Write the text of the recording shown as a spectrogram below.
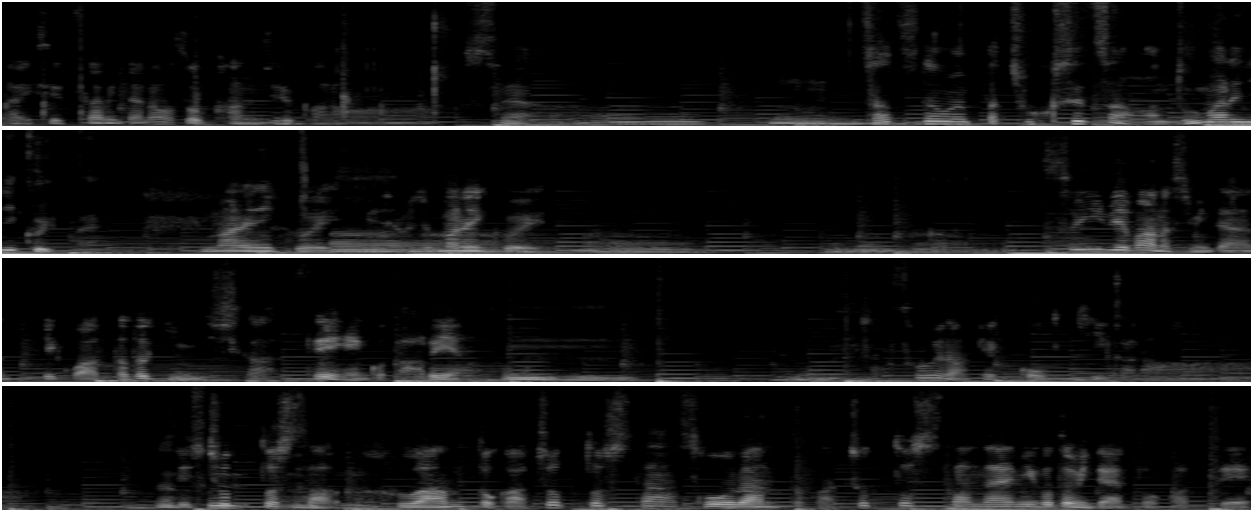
大切さみたいなのをすごく感じるかな。そうやな、うん。雑談はやっぱ直接会わんと生まれにくいよね。生まれにくい。めちゃめちゃ生まれにくい。ついで話みたいな結構あった時にしかせえへんことあるやん、うん、そういうのは結構大きいかな。で、ちょっとした不安とか、ちょっとした相談とか、ちょっとした悩み事みたいなとこあって、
